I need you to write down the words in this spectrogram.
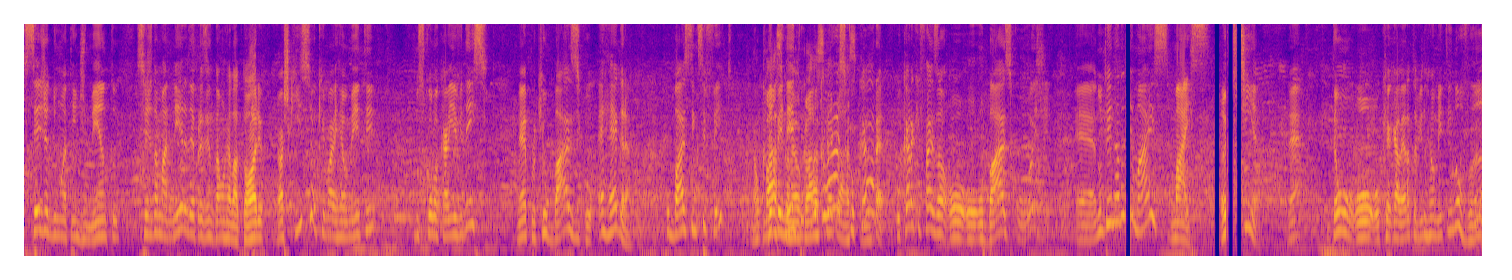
Seja de um atendimento, seja da maneira de apresentar um relatório. Eu acho que isso é o que vai realmente nos colocar em evidência. Né? Porque o básico é regra. O básico tem que ser feito. É um clássico, né? O clássico é é um clássico, clássico, cara. O cara que faz o, o- o básico hoje é, não tem nada demais mais. Antes tinha, né? Então o, o que a galera tá vindo realmente inovando,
